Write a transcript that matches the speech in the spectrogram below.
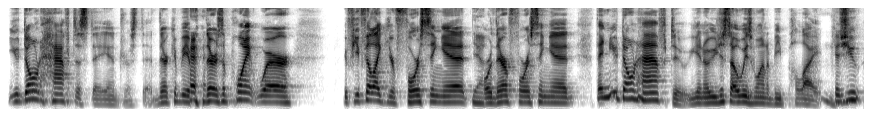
you don't have to stay interested. There could be a, there's a point where if you feel like you're forcing it Yeah. or they're forcing it, then you don't have to. You know, you just always want to be polite Mm-hmm. because you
